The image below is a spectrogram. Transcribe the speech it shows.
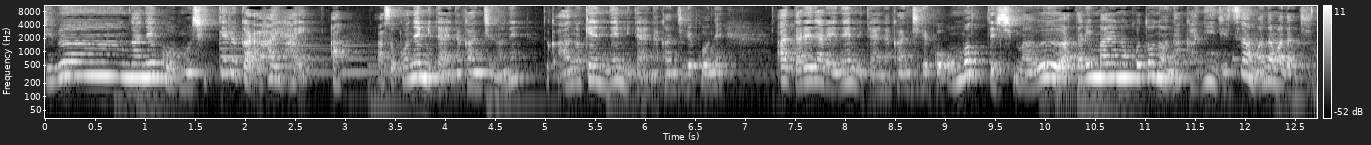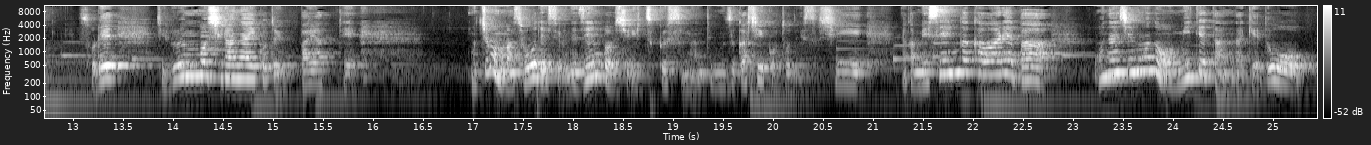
自分がねこうもう知ってるからはいはいああそこねみたいな感じのねとかあの件ねみたいな感じでこうねあ誰々ねみたいな感じでこう思ってしまう当たり前のことの中に実はまだまだそれ自分も知らないこといっぱいあってもちろんまあそうですよね全部を知り尽くすなんて難しいことですしなんか目線が変われば同じものを見てたんだけど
